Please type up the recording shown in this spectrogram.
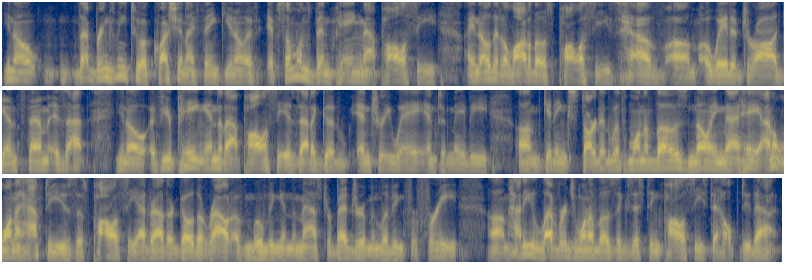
you know, that brings me to a question. I think you know, if if someone's been paying that policy, I know that a lot of those policies have um, a way to draw against them. Is that you know, if you're paying into that policy, is that a good entryway into maybe um, getting started with one of those, knowing that hey, I don't want to have to use this policy. I'd rather go the route of moving in the master bedroom and living for free. Um, how do you leverage one of those existing policies to help do that?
